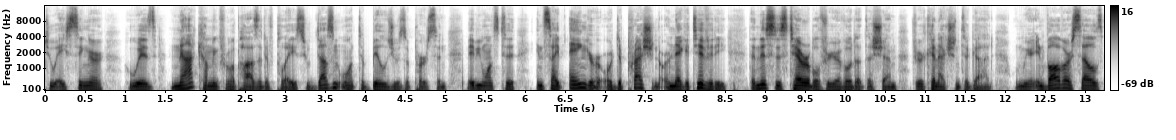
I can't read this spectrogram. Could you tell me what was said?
to a singer who is not coming from a positive place, who doesn't want to build you as a person, maybe wants to incite anger or depression or negativity, then this is terrible for your Avodat Hashem, for your connection to God. When we involve ourselves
